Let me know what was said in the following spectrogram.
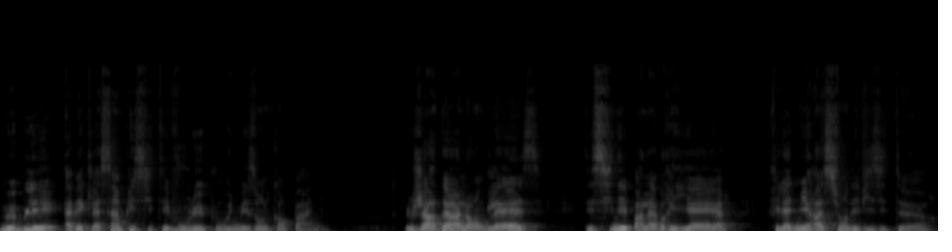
meublées avec la simplicité voulue pour une maison de campagne. Le jardin à l'anglaise, dessiné par la Brière, fait l'admiration des visiteurs.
